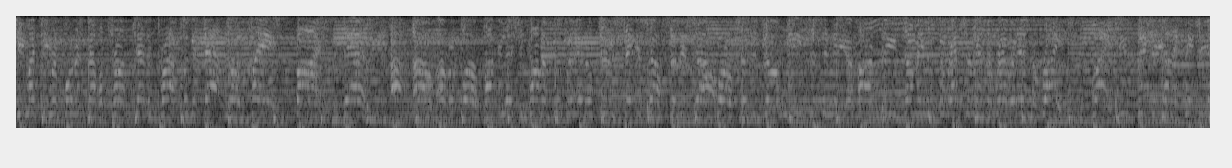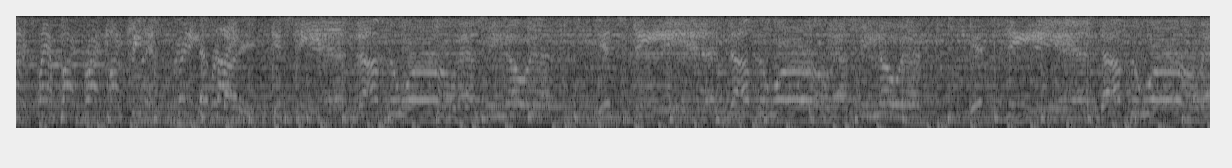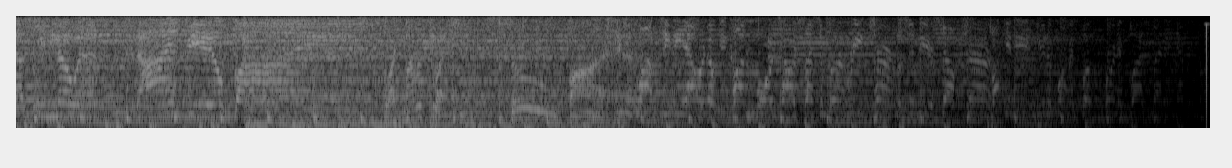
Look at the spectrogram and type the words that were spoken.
Keep my team reporters, travel Trump, Kevin Cross, look at that, no plane, fine, then, uh-oh, overflow, population comments,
